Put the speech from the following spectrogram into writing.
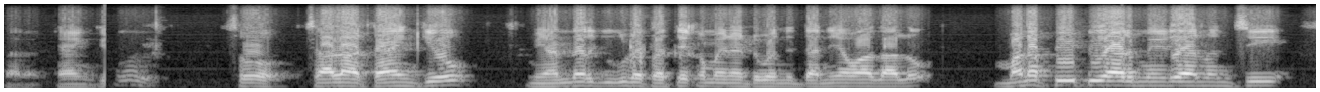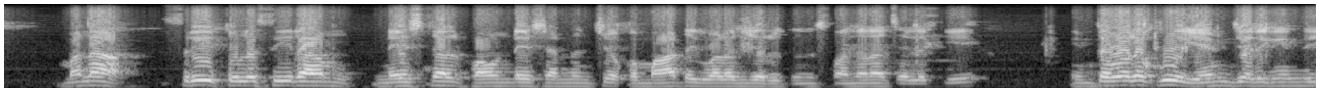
సరే థ్యాంక్ యూ సో చాలా థ్యాంక్ యూ మీ అందరికీ కూడా ప్రత్యేకమైనటువంటి ధన్యవాదాలు. మన పీపీఆర్ మీడియా నుంచి మన శ్రీ తులసిరామ్ నేషనల్ ఫౌండేషన్ నుంచి ఒక మాట ఇవ్వడం జరుగుతుంది స్పందన చెల్లికి. ఇంతవరకు ఏం జరిగింది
